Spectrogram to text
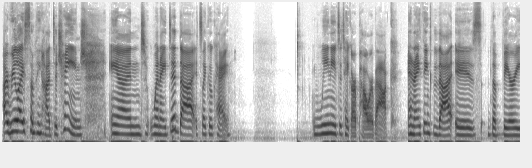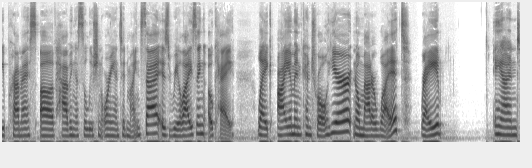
I realized something had to change. And when I did that, it's like, okay, we need to take our power back. And I think that is the very premise of having a solution oriented mindset is realizing, okay, like I am in control here no matter what, right? And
